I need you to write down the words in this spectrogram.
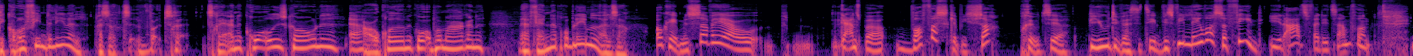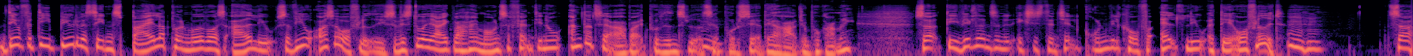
Det går fint alligevel. Altså, træerne gror ud i skovene, ja. afgrøderne gror på markerne. Hvad fanden er problemet altså? Okay, men så vil jeg jo gerne spørge, hvorfor skal vi så prioritere biodiversitet, hvis vi lever så fint i et artsfattigt samfund? Det er jo fordi biodiversiteten spejler på en måde vores eget liv, så vi er jo også overflødige. Så hvis du og jeg ikke var her i morgen, så fandt de nogle andre til at arbejde på videnslyder mm. til at mm. producere det her radioprogram. Ikke? Så det er i virkeligheden sådan et eksistentielt grundvilkår for alt liv, at det er overflødigt. Mm-hmm. Så,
